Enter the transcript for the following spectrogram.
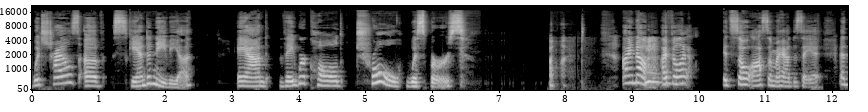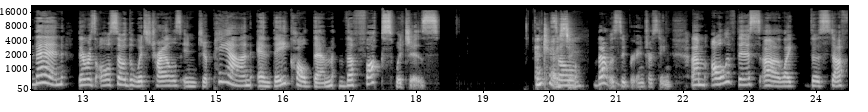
witch trials of Scandinavia, and they were called troll whisperers. I know. I feel like it's so awesome. I had to say it. And then there was also the witch trials in Japan, and they called them the fox witches. Interesting. So that was super interesting. Um, all of this, uh, like the stuff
